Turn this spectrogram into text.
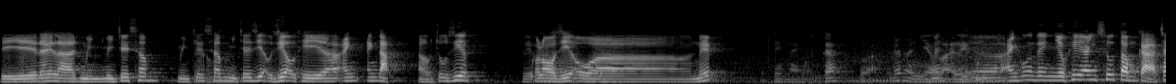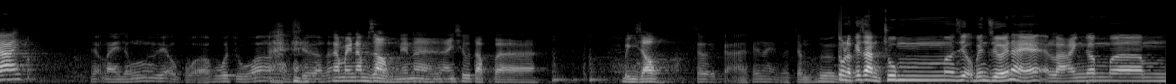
Thì đây là mình mình chơi sâm mình chơi sâm mình chơi rượu. Rượu thì ờ, anh anh đặt ở chỗ riêng. Có lò rượu ờ, nếp trên này cũng các loại rất là nhiều Đấy, loại rượu. ờ, anh cũng nhiều khi anh sưu tầm cả chai. Rượu này giống rượu của vua chúa ngày xưa đó. Năm nay năm rồng nên là anh sưu tập ờ, bình rồng. Chơi cả cái này là trầm hương. Chung là cái dàn chum rượu bên dưới này ấy, là anh ngâm um,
